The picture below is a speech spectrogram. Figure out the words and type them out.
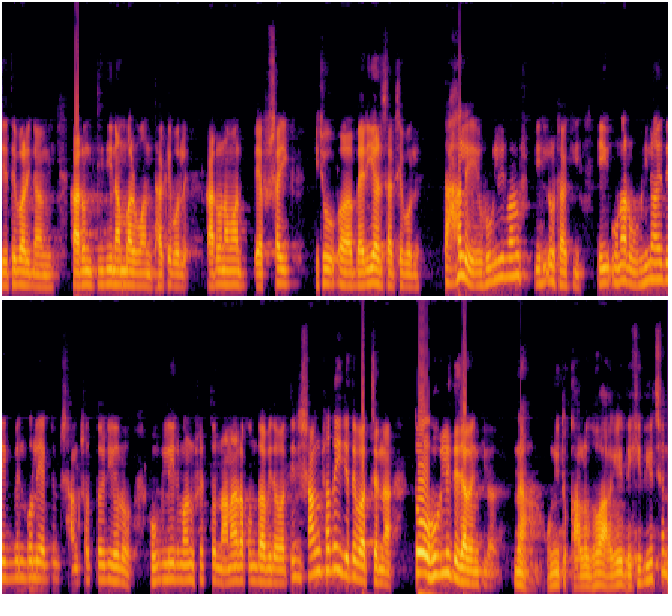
যেতে পারি না আমি, কারণ দিদি নাম্বার ওয়ান থাকে বলে, কারণ আমার ব্যবসায়িক কিছু ব্যারিয়ার্স আছে বলে। তাহলে হুগলির মানুষ পেলোটা কি? এই ওনার অভিনয় দেখবেন বলে একজন সাংসদ তৈরি হলো, হুগলির মানুষের তো নানা রকম দাবি দাবা তিনি সাংসদেই যেতে পারছেন না, তো হুগলিতে যাবেন কীভাবে? না, উনি তো কালো ধোয়া আগেই দেখিয়ে দিয়েছেন।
